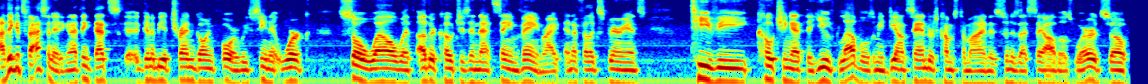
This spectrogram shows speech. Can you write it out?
I think it's fascinating, and I think that's uh, going to be a trend going forward. We've seen it work so well with other coaches in that same vein, right? NFL experience, TV, coaching at the youth levels. I mean, Deion Sanders comes to mind as soon as I say all those words. So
